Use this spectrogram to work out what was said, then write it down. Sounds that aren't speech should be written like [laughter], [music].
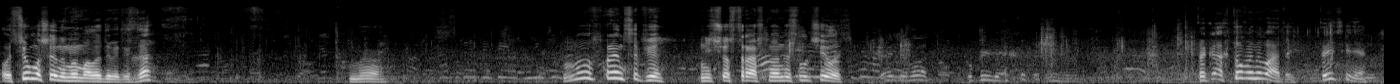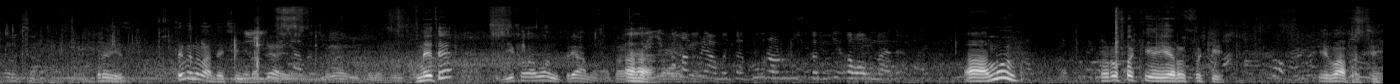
Оцю машину ми мали дивитись, так? Да? Ну. ну, в принципі, нічого страшного не случилось. Так а хто винуватий? Ти чи ні? Привіт. Ти винуватий чи ні? Не ти? Їхала вон прямо, а Ага. Їхала прямо, ця дура руска в'їхала в мене. А, ну, русаки є русаки. І в Африці.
